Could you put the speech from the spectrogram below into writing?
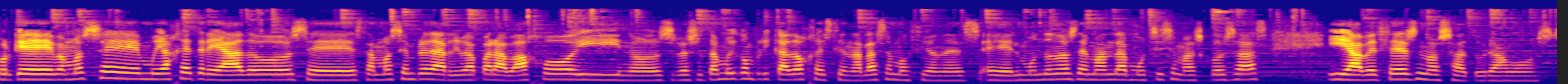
porque vamos eh, muy ajetreados, eh, estamos siempre de arriba para abajo y nos resulta muy complicado gestionar las emociones. el mundo nos demanda muchísimas cosas y a veces nos saturamos.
